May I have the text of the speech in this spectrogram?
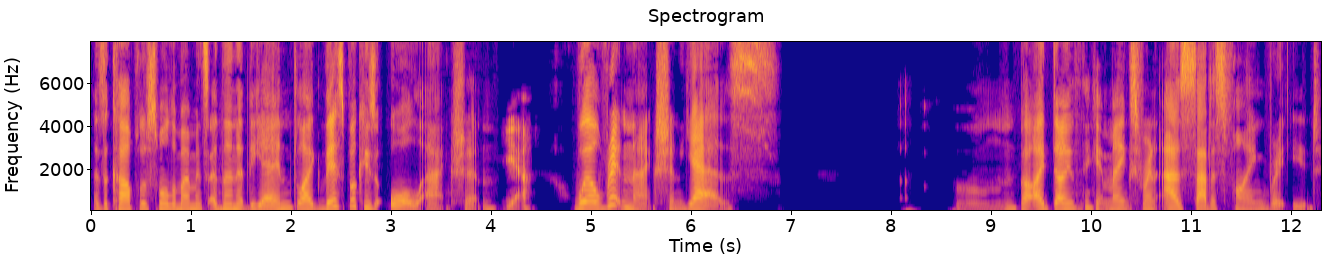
There's a couple of smaller moments, and then at the end, like this book is all action. Yeah, well written action, yes, um, but I don't think it makes for an as satisfying read.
